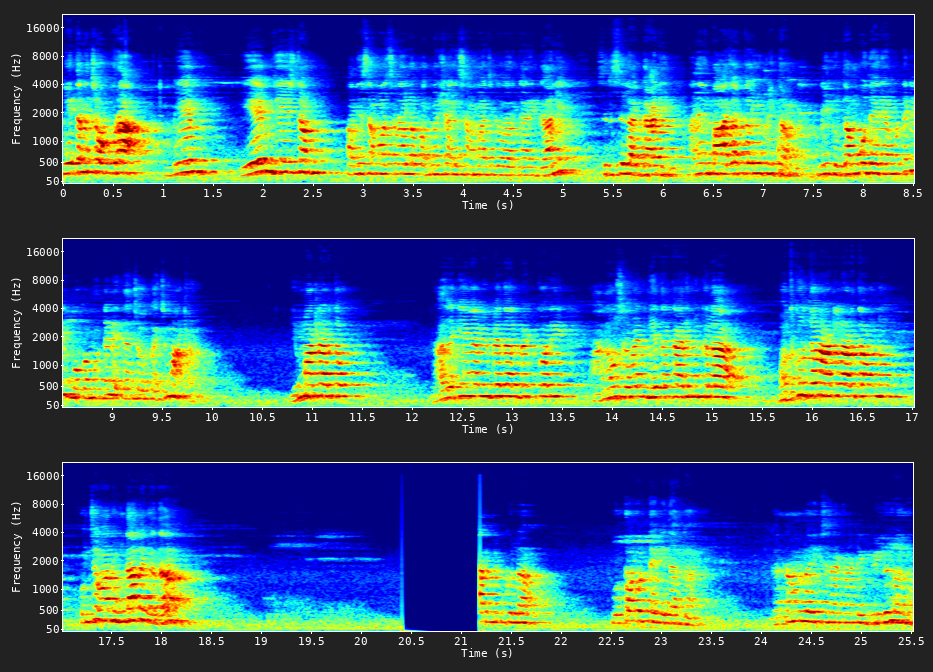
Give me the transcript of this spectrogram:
నేతన చౌకురా మేం ఏం చేసినాం పది సంవత్సరాల్లో పద్మశాలి సామాజిక వర్గానికి కానీ సిరిసిలకు కానీ అనేది బాధ్యత చూపిద్దాం. నీకు దమ్ము ధైర్యం ఉంటే నీ ముఖం ఉంటే నేతన చౌక్ వచ్చి మాట్లాడు. ఏం మాట్లాడతావు? రాజకీయంగా విభేదాలు పెట్టుకొని అనవసరమైన నేత కార్మికుల బతుకులతో ఆటలు ఆడుతా కొంచెం అని ఉండాలి కదా. కార్మికుల పుట్టగొట్టే విధంగా గతంలో ఇచ్చినటువంటి బిల్లులను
